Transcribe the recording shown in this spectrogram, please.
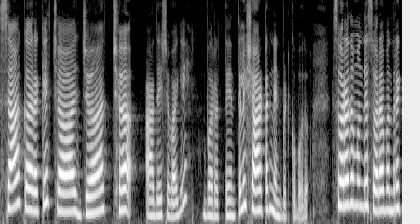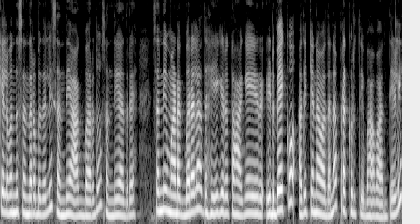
ಸಾಕಾರಕ್ಕೆ ಚ, ಜ, ಛ ಆದೇಶವಾಗಿ ಬರುತ್ತೆ ಅಂತೇಳಿ ಶಾರ್ಟಾಗಿ ನೆನ್ಪಿಟ್ಕೋಬೋದು. ಸ್ವರದ ಮುಂದೆ ಸ್ವರ ಬಂದರೆ ಕೆಲವೊಂದು ಸಂದರ್ಭದಲ್ಲಿ ಸಂಧಿ ಆಗಬಾರ್ದು. ಸಂಧಿ ಆದರೆ ಸಂಧಿ ಮಾಡೋಕ್ಕೆ ಬರಲ್ಲ. ಅದು ಹೇಗಿರುತ್ತೋ ಹಾಗೆ ಇಡಬೇಕು. ಅದಕ್ಕೆ ನಾವು ಅದನ್ನು ಪ್ರಕೃತಿ ಭಾವ ಅಂತೇಳಿ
